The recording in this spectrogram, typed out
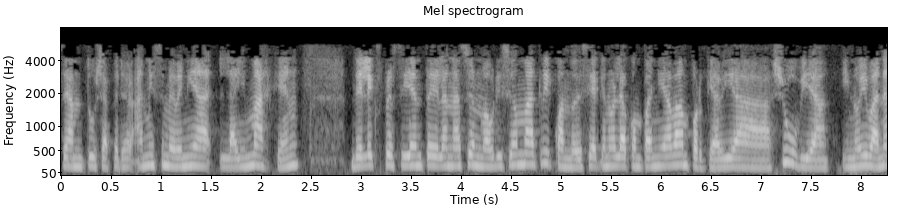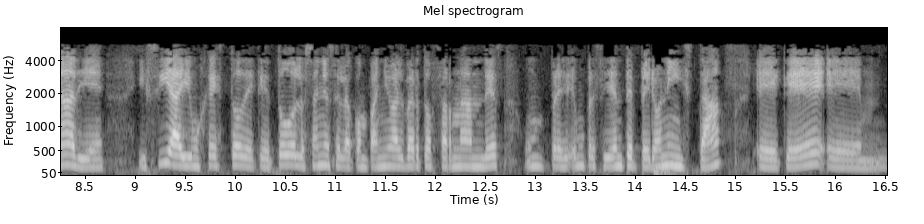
sean tuyas, pero a mí se me venía la imagen del expresidente de la Nación, Mauricio Macri, cuando decía que no le acompañaban porque había lluvia y no iba nadie. Y sí hay un gesto de que todos los años se le acompañó Alberto Fernández, un, un presidente peronista, eh, que, eh,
